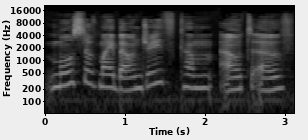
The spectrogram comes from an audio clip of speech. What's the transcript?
most of my boundaries come out of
